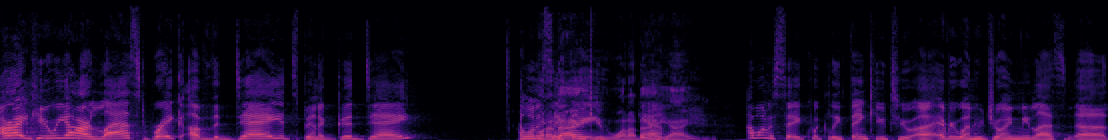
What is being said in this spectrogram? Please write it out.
All right, here we are. Last break of the day. It's been a good day. I want to say day. thank you. What a day. Yeah. Aye. I want to say quickly thank you to uh, everyone who joined me last uh,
